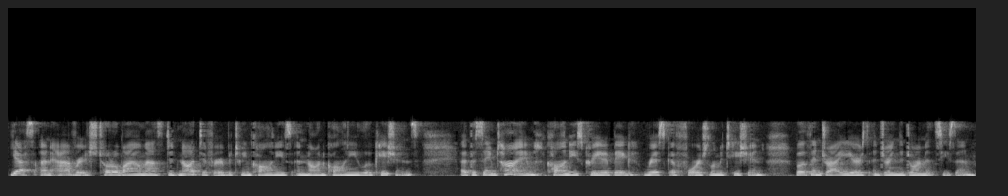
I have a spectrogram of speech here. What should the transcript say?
Yes, on average, total biomass did not differ between colonies and non colony locations. At the same time, colonies create a big risk of forage limitation, both in dry years and during the dormant season.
